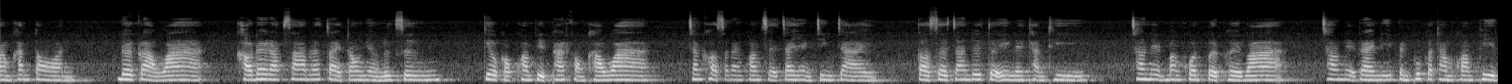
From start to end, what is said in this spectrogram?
ตามขั้นตอน โดยกล่าวว่า เขาได้รับทราบและไตร่ตรองอย่างลึกซึ้ง เกี่ยวกับความผิดพลาดของเขาว่า ฉันขอแสดงความเสียใจอย่างจริงใจ ต่อเซียวจานด้วยตัวเองในทันที ชาวเน็ตบางคนเปิดเผยว่า ชาวเน็ตรายนี้เป็นผู้กระทำความผิด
